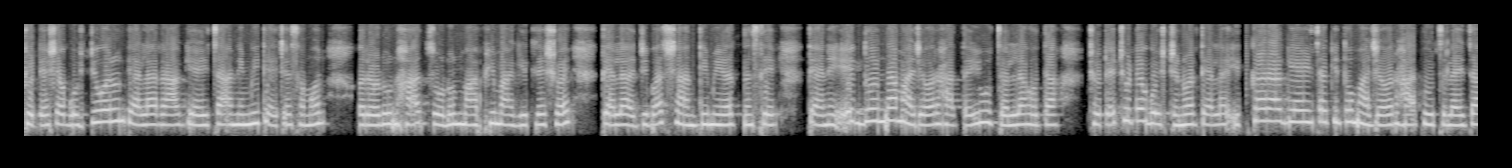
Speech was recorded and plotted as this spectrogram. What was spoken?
छोट्याशा गोष्टीवरून त्याला राग यायचा आणि मी त्याच्यासमोर रडून हात जोडून माफी मागितल्याशिवाय त्याला अजिबात शांती मिळत नसे. त्याने एक दोनदा माझ्यावर हातही उचलला होता. छोट्या छोट्या गोष्टींवर त्याला इतका राग यायचा की तो माझ्यावर हात उचलायचा.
